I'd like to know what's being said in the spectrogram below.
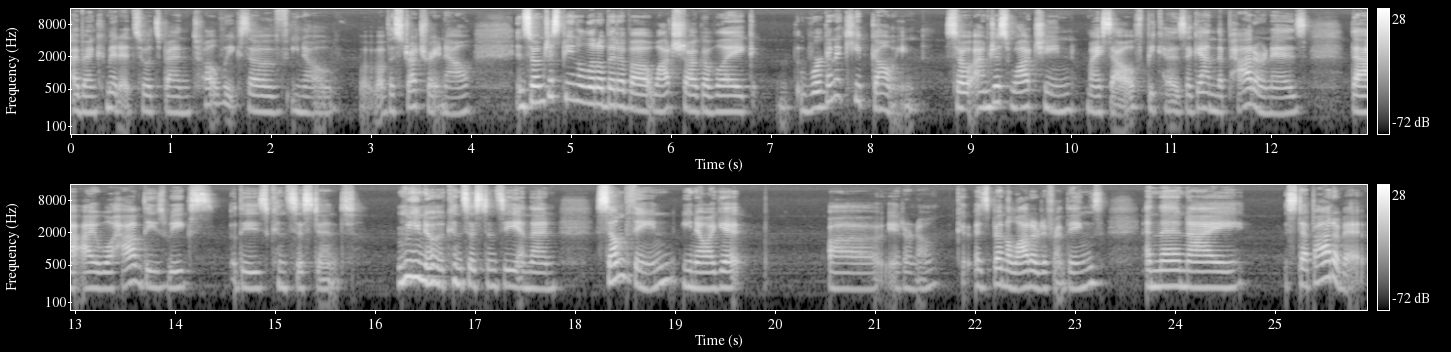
I've been committed. So it's been 12 weeks of, you know, of a stretch right now. And so I'm just being a little bit of a watchdog of like, we're going to keep going. So I'm just watching myself because, again, the pattern is that I will have these weeks, these consistent, you know, consistency, and then something, you know, I get, uh, I don't know, it's been a lot of different things, and then I step out of it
